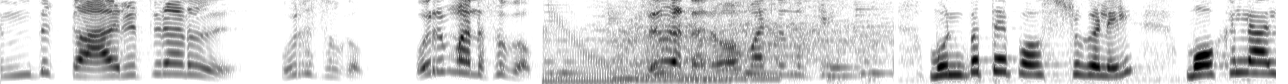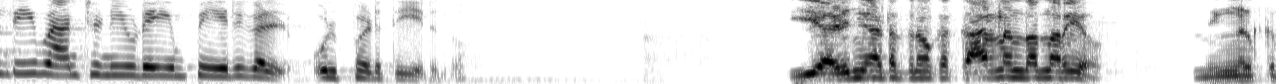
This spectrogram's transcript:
എന്ത് കാര്യത്തിനാണിത്? ഒരു സുഖം ഒരു മനസുഖം ഇത് കണ്ട? രോമാറ്റം നോക്കി. മുൻപത്തെ പോസ്റ്ററുകളിൽ മോഹൻലാലിന്റെയും ആന്റണിയുടെയും പേരുകൾ ഉൾപ്പെടുത്തിയിരുന്നു. ഈ അഴിഞ്ഞാട്ടത്തിനൊക്കെ കാരണം എന്താണെന്നറിയോ? നിങ്ങൾക്ക്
